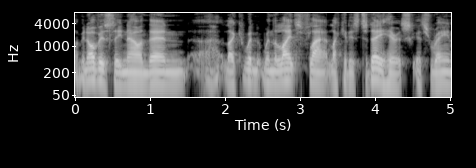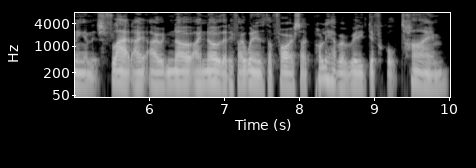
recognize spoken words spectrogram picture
I mean, obviously now and then, uh, like when when the light's flat, like it is today here, it's it's raining and it's flat. I, I would know I know that if I went into the forest, I'd probably have a really difficult time.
